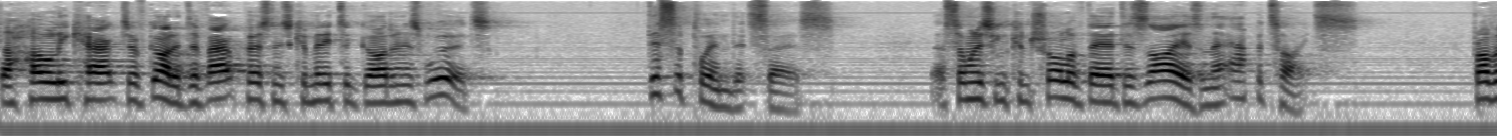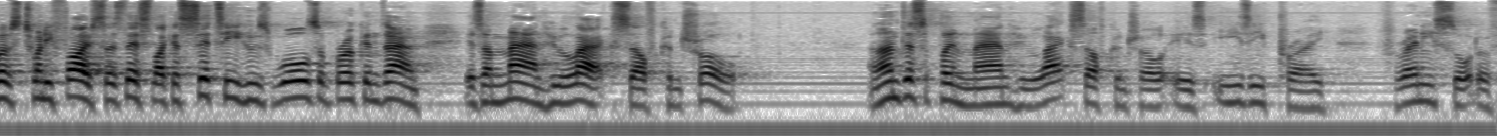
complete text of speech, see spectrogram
the holy character of God, a devout person who's committed to God and his words disciplined, it says. Someone who's in control of their desires and their appetites. Proverbs 25 says this like a city whose walls are broken down is a man who lacks self control. An undisciplined man who lacks self control is easy prey for any sort of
